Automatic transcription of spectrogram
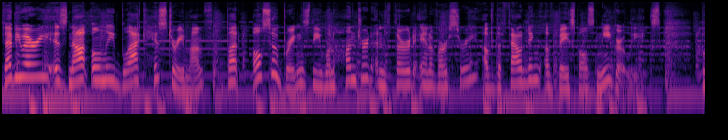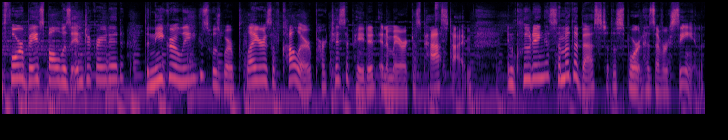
February is not only Black History Month, but also brings the 103rd anniversary of the founding of baseball's Negro Leagues. Before baseball was integrated, the Negro Leagues was where players of color participated in America's pastime, including some of the best the sport has ever seen,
